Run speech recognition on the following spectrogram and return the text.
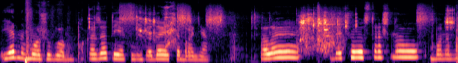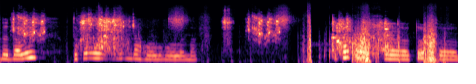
я не можу вам показати, як виглядає ця броня. Але нічого страшного, бо нам додали такого вільного голема. А також е,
